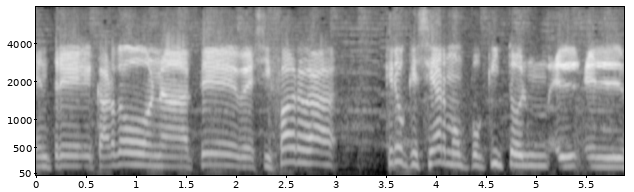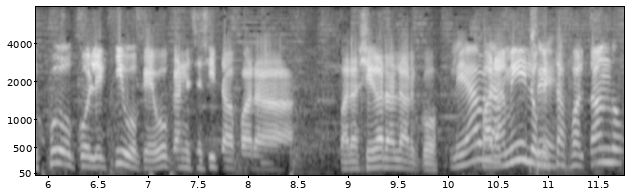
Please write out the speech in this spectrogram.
entre Cardona, Tevez y Farga, creo que se arma un poquito el, el- el juego colectivo que Boca necesita para, para llegar al arco. le habla, Para mí lo sí, que está faltando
